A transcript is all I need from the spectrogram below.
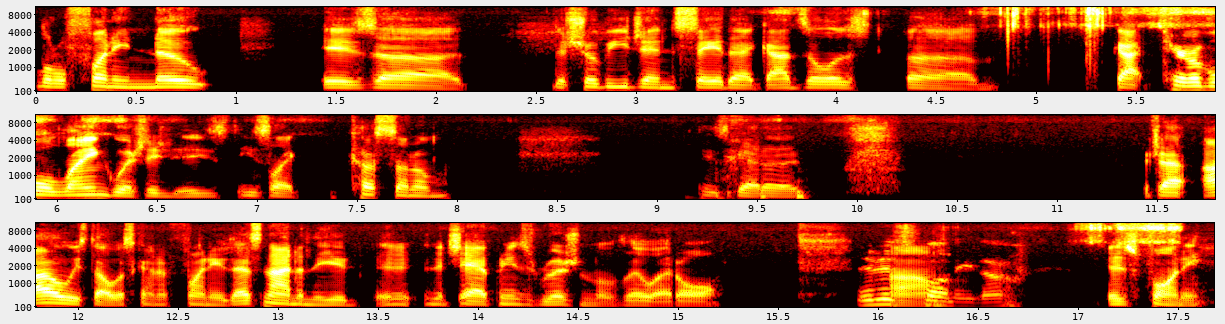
little funny note is uh the Shobijin say that Godzilla's um got terrible language. He's he's like cussing him. He's got a which I, I always thought was kind of funny. That's not in the in the Japanese original though at all. it is Um, funny though It's funny.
